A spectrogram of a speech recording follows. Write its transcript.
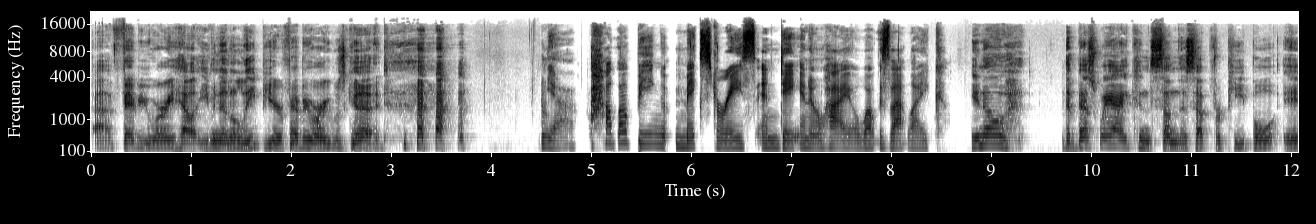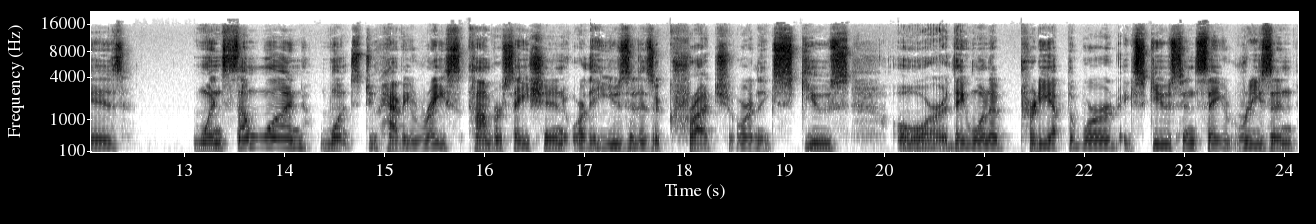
uh, February, hell, even in a leap year, February was good. Yeah. How about being mixed race in Dayton, Ohio? What was that like? You know, the best way I can sum this up for people is when someone wants to have a race conversation or they use it as a crutch or an excuse or they want to pretty up the word excuse and say reason,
